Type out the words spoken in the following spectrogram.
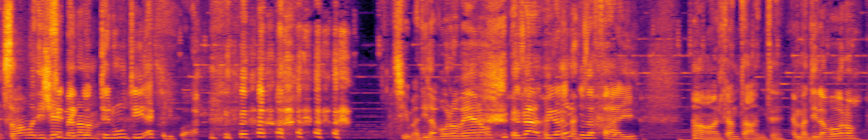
Stavamo Sì, dicendo. ma i contenuti, eccoli qua. Sì, ma di lavoro vero? esatto, di lavoro cosa fai? No, il cantante. Eh, ma di lavoro?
